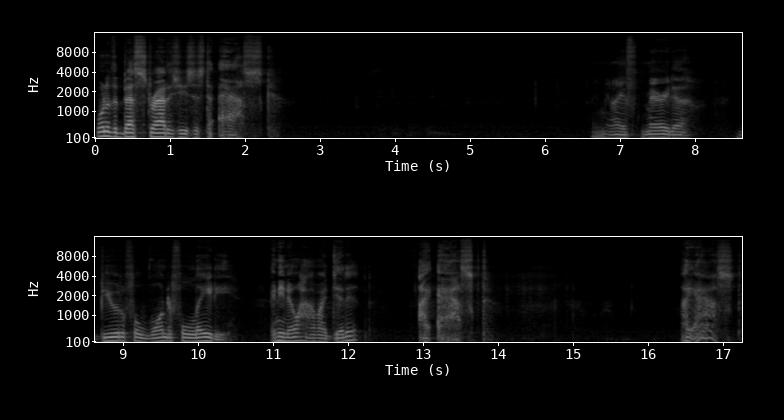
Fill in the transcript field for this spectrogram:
one of the best strategies is to ask. I have married a beautiful, wonderful lady. And you know how I did it? I asked. I asked.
